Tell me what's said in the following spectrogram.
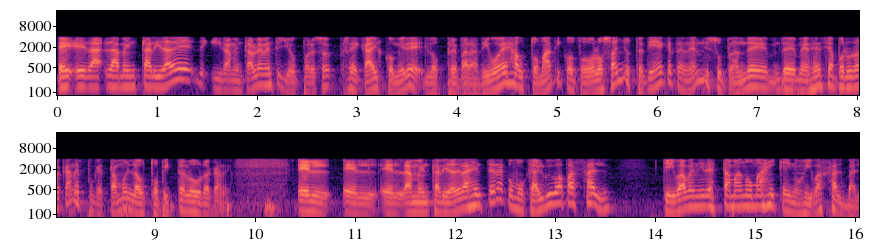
eh, la, la, mentalidad de, y lamentablemente yo por eso recalco, mire, los preparativos es automático todos los años, usted tiene que tenerlo y su plan de, de emergencia por huracanes porque estamos en la autopista de los huracanes. El, el, el, la mentalidad de la gente era como que algo iba a pasar, que iba a venir esta mano mágica y nos iba a salvar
